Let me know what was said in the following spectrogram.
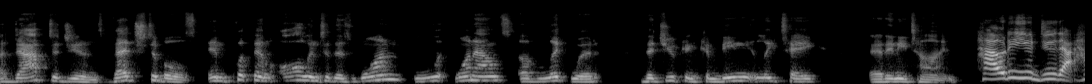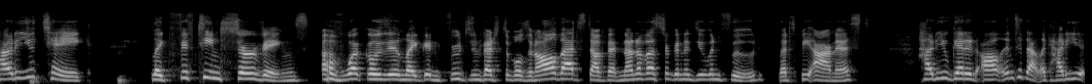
adaptogens, vegetables, and put them all into this one one ounce of liquid that you can conveniently take at any time. How do you do that? How do you take like 15 servings of what goes in, like in fruits and vegetables and all that stuff that none of us are going to do in food? Let's be honest. How do you get it all into that? Like, how do you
